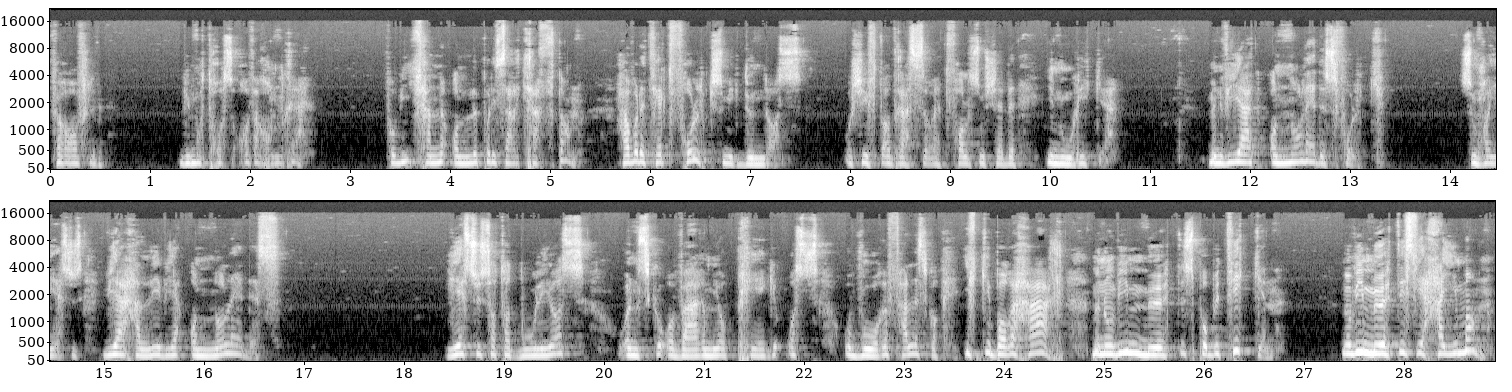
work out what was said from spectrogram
før jeg avslutter Vi må tross av hverandre. For vi kjenner alle på disse her kreftene. Her var det et helt folk som gikk dundas og skifta adresse, og et fall som skjedde i Nordrike. Men vi er et annerledes folk som har Jesus. Vi er hellige, vi er annerledes. Jesus har tatt bolig i oss og ønsker å være med og prege oss og våre fellesskap. Ikke bare her, men når vi møtes på butikken, når vi møtes i heimene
